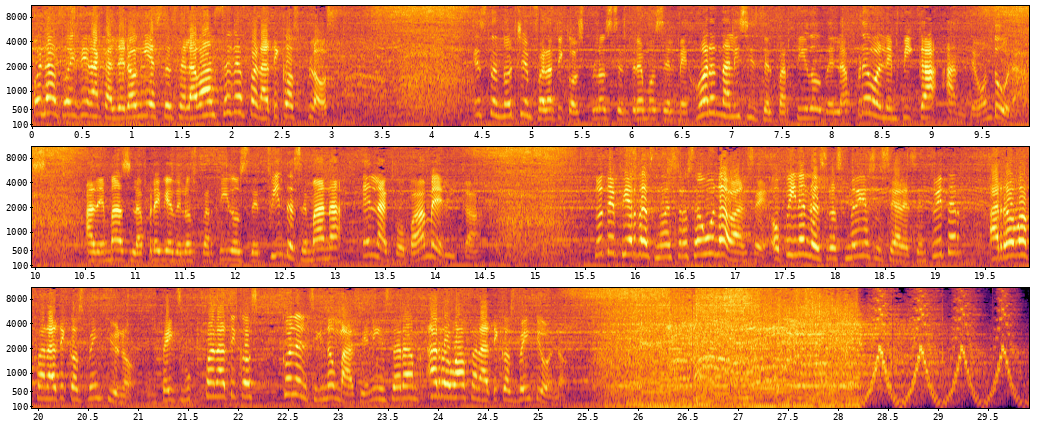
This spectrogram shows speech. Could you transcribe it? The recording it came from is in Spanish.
Hola, soy Dina Calderón y este es el avance de Fanáticos Plus. Esta noche en Fanáticos Plus tendremos el mejor análisis del partido de la preolímpica ante Honduras. Además, la previa de los partidos de fin de semana en la Copa América. No te pierdas nuestro segundo avance. Opina en nuestros medios sociales en Twitter, arroba fanáticos21, en Facebook fanáticos con el signo más y en Instagram, arroba fanáticos21.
